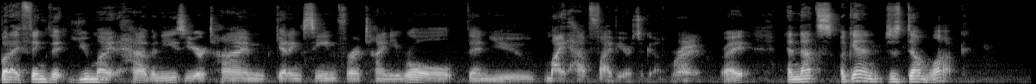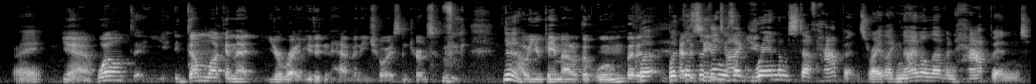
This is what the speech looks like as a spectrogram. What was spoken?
But I think that you might have an easier time getting seen for a tiny role than you might have five years ago, Right. right? And that's, again, just dumb luck, right? Yeah. Well, dumb luck in that you're right. You didn't have any choice in terms of Yeah. how you came out of the womb, but, But, but at that's the the, thing is like you- random stuff happens, right? Like 9 11 happened,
